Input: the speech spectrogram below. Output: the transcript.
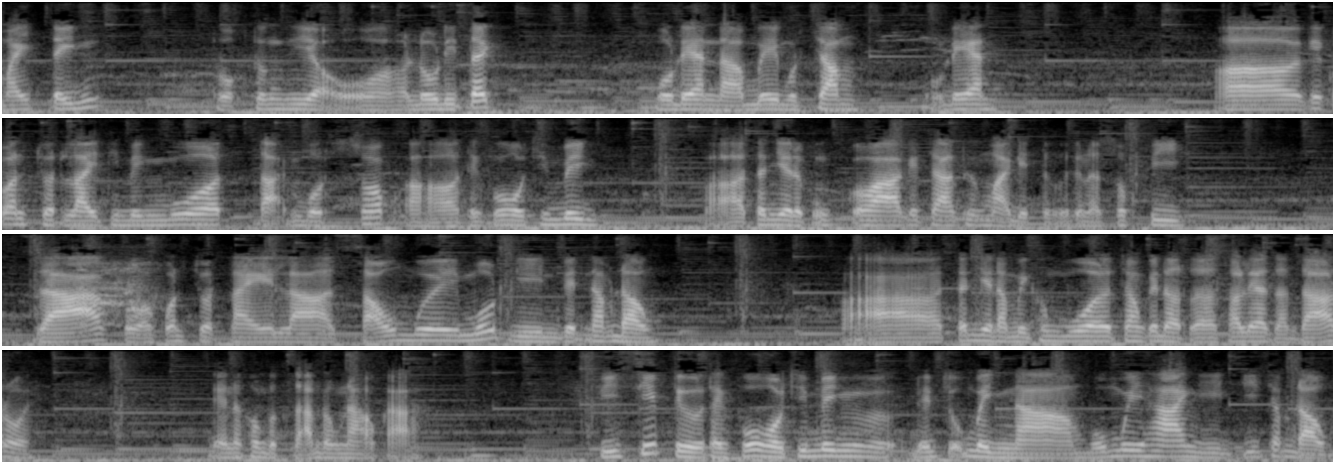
máy tính thuộc thương hiệu ờ, Logitech. Model là B100 màu đen. À, Cái con chuột này thì mình mua tại một shop ở thành phố Hồ Chí Minh. Và tất nhiên là cũng qua cái trang thương mại điện tử tên là Shopee. Giá của con chuột này là 61.000 Việt Nam đồng. Và tất nhiên là mình không mua trong cái đợt ờ, sale giảm giá rồi nên là không được giảm đồng nào cả. Phí ship từ thành phố Hồ Chí Minh đến chỗ mình là 42.900 đồng.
